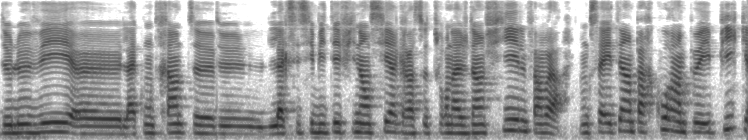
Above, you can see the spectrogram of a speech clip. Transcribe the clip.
de lever euh, la contrainte de l'accessibilité financière grâce au tournage d'un film. Enfin, voilà. Donc, ça a été un parcours un peu épique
